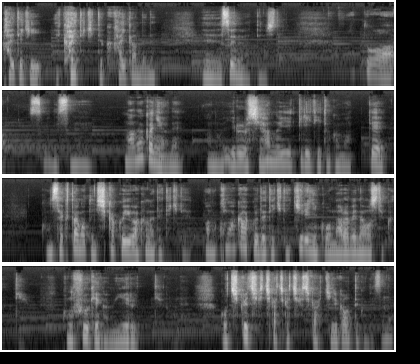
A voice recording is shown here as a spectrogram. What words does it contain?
快適、快適っていうか快感でね、えー、そういうのをやってました。あとは、そうですね。まあ中にはね、あの、いろいろ市販のユーティリティとかもあって、このセクターごとに四角い枠が出てきて、あの、細かく出てきて、綺麗にこう並べ直していくっていう、この風景が見えるっていうのをね、こう、チクチクチカチカチカチカ切り替わっていくんですよね。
